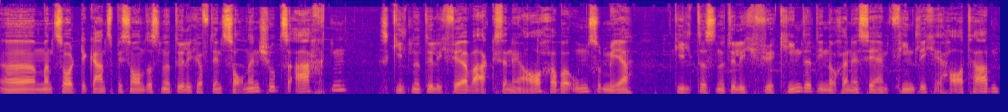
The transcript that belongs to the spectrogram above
Äh, man sollte ganz besonders natürlich auf den Sonnenschutz achten. Das gilt natürlich für Erwachsene auch, aber umso mehr gilt das natürlich für Kinder, die noch eine sehr empfindliche Haut haben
